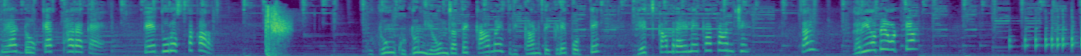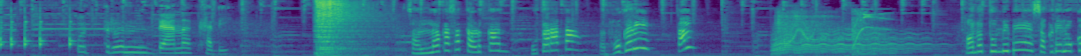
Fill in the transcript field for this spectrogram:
तुझ्या डोक्यात फरक आहे. ते दुरुस्त कर. कुठून कुठून येऊन जाते का माहीत? रिकाम टेकडे पोट्टे. हेच काम राहिले का आमचे? चल घरी उभे पोट्ट्या उतरून द्या ना खाली. चालला कसा तडकान? उतर आता अन हो घरी. चाल. अन तुम्ही बे सगळे लोक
